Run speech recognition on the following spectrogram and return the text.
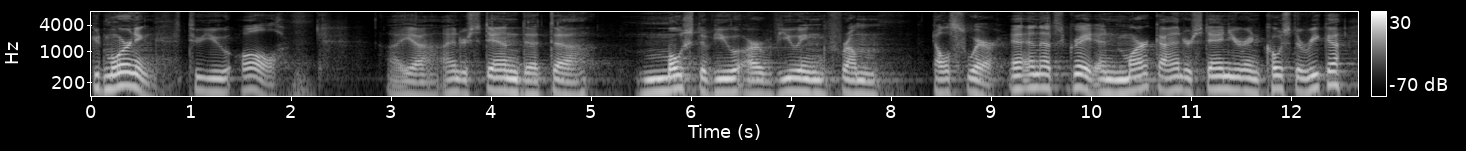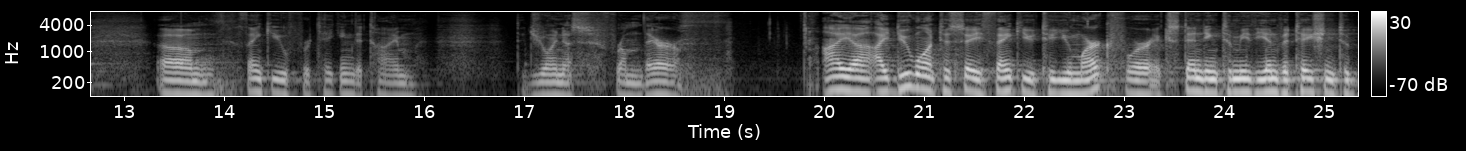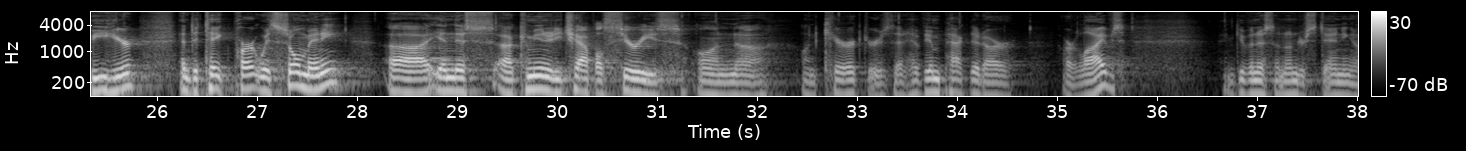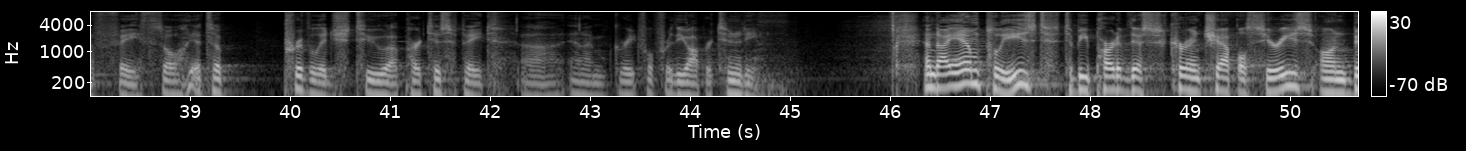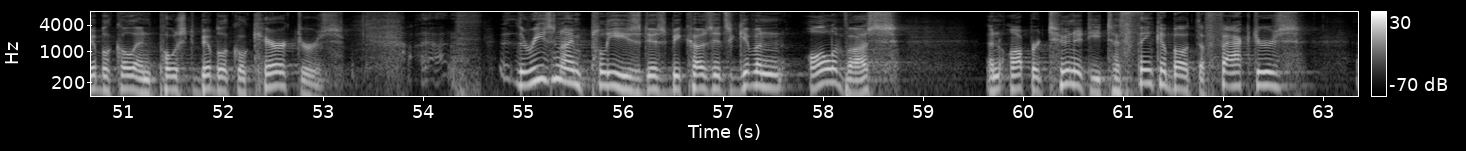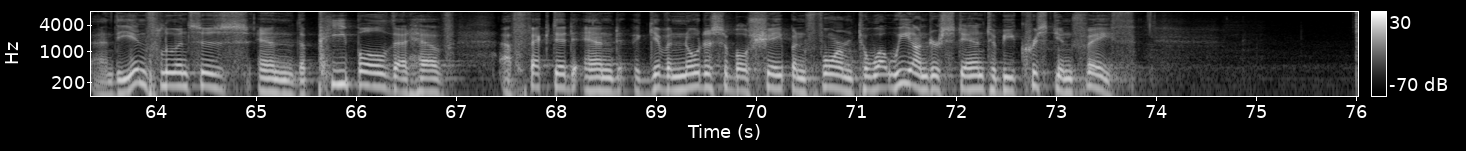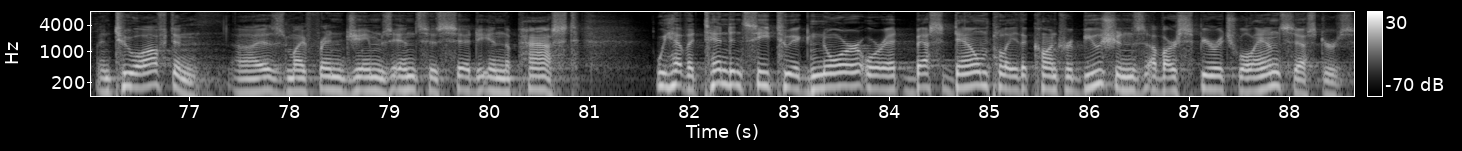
Good morning to you all. I, uh, I understand that uh, most of you are viewing from elsewhere, and, and, that's great. And Mark, I understand you're in Costa Rica. Um, thank you for taking the time to join us from there. I, uh, I do want to say thank you to you, Mark, for extending to me the invitation to be here and to take part with so many uh, in this uh, community chapel series on, uh, on characters that have impacted our, our lives and given us an understanding of faith. So it's a privilege to uh, participate, uh, and I'm grateful for the opportunity. And I am pleased to be part of this current chapel series on biblical and post biblical characters. The reason I'm pleased is because it's given all of us an opportunity to think about the factors and the influences and the people that have affected and given noticeable shape and form to what we understand to be Christian faith. And too often, uh, as my friend James Enns has said in the past, we have a tendency to ignore or at best downplay the contributions of our spiritual ancestors.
